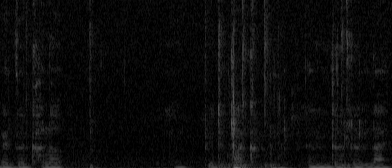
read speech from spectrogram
Make the color a bit darker and the light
